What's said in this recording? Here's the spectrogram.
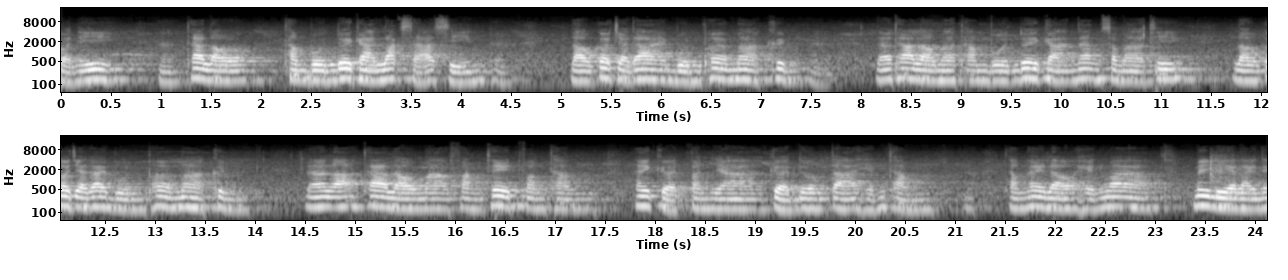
กว่านี้ ถ้าเราทำบุญด้วยการรักษาศีล เราก็จะได้บุญเพิ่มมากขึ้น แล้วถ้าเรามาทำบุญด้วยการนั่งสมาธิ เราก็จะได้บุญเพิ่มมากขึ้น แล้วละถ้าเรามาฟังเทศฟังธรรม ให้เกิดปัญญาเกิดดวงตาเห็นธรรมทำให้เราเห็นว่าไม่มีอะไรใน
